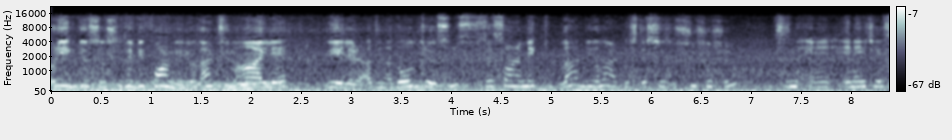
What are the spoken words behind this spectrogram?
Oraya gidiyorsunuz, size bir form veriyorlar. Tüm aile üyeleri adına dolduruyorsunuz. Size sonra mektupla diyorlar ki işte şu şu şu, şu. sizin E- NHS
